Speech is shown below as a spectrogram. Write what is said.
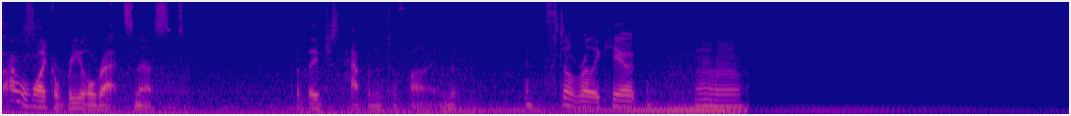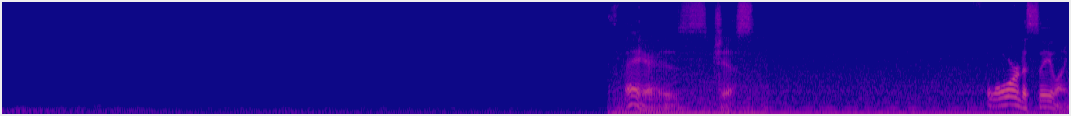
That was like a real rat's nest that they just happened to find. It's still really cute. Mm-hmm. There is just floor to ceiling.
